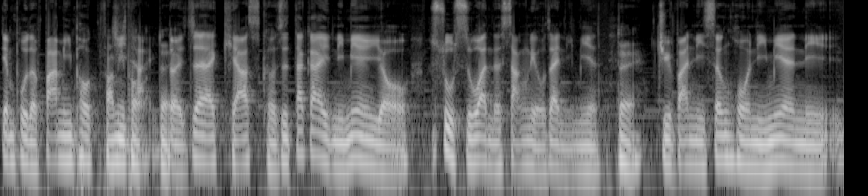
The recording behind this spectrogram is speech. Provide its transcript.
店铺的 FamiPort 机台，对，对，在 Kiosk 是大概里面有数十万的商流在里面。对，举凡你生活里面，你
